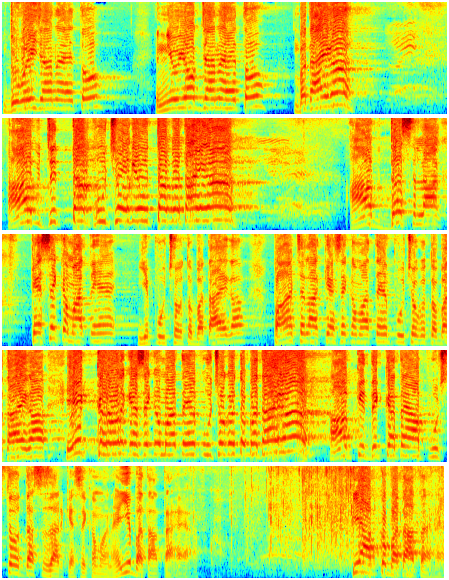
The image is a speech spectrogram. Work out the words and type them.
दुबई जाना है तो न्यूयॉर्क जाना है तो बताएगा? आप जितना पूछोगे उतना बताएगा। आप दस लाख कैसे कमाते हैं, ये पूछो तो बताएगा। पाँच लाख कैसे कमाते हैं, पूछोगे तो बताएगा। एक करोड़ कैसे कमाते हैं, पूछोगे तो बताएगा। आपकी दिक्कत है, आप पूछते हो, दस हज़ार कैसे कमाना है, ये बताता है आपको। ये आपको बताता है।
